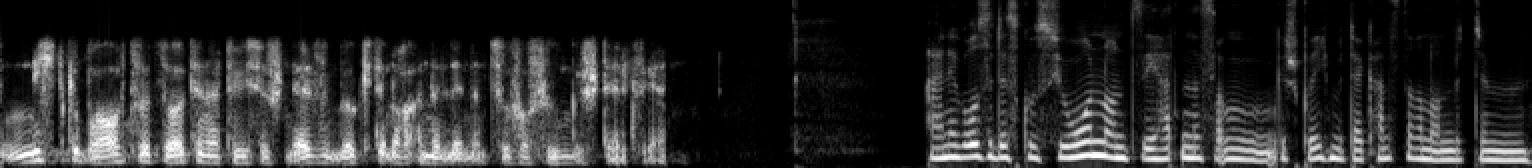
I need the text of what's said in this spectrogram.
nicht gebraucht wird, sollte natürlich so schnell wie möglich dann auch anderen Ländern zur Verfügung gestellt werden. Eine große Diskussion, und Sie hatten es im Gespräch mit der Kanzlerin und mit dem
